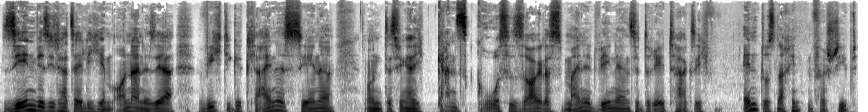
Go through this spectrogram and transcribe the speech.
sehen wir sie tatsächlich im On, eine sehr wichtige kleine kleine Szene und deswegen hatte ich ganz große Sorge, dass meinetwegen der ganze Drehtag sich endlos nach hinten verschiebt,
